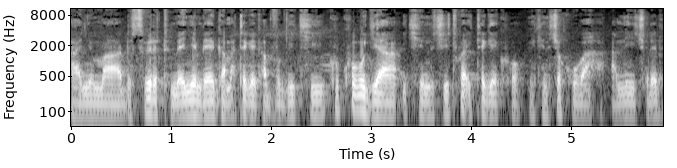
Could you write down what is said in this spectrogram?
hanyuma dusubire tumenye mbega amategeko avuga iki kuko bujya ikintu cyitwa itegeko ni ikintu cyo kubaha nico rero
